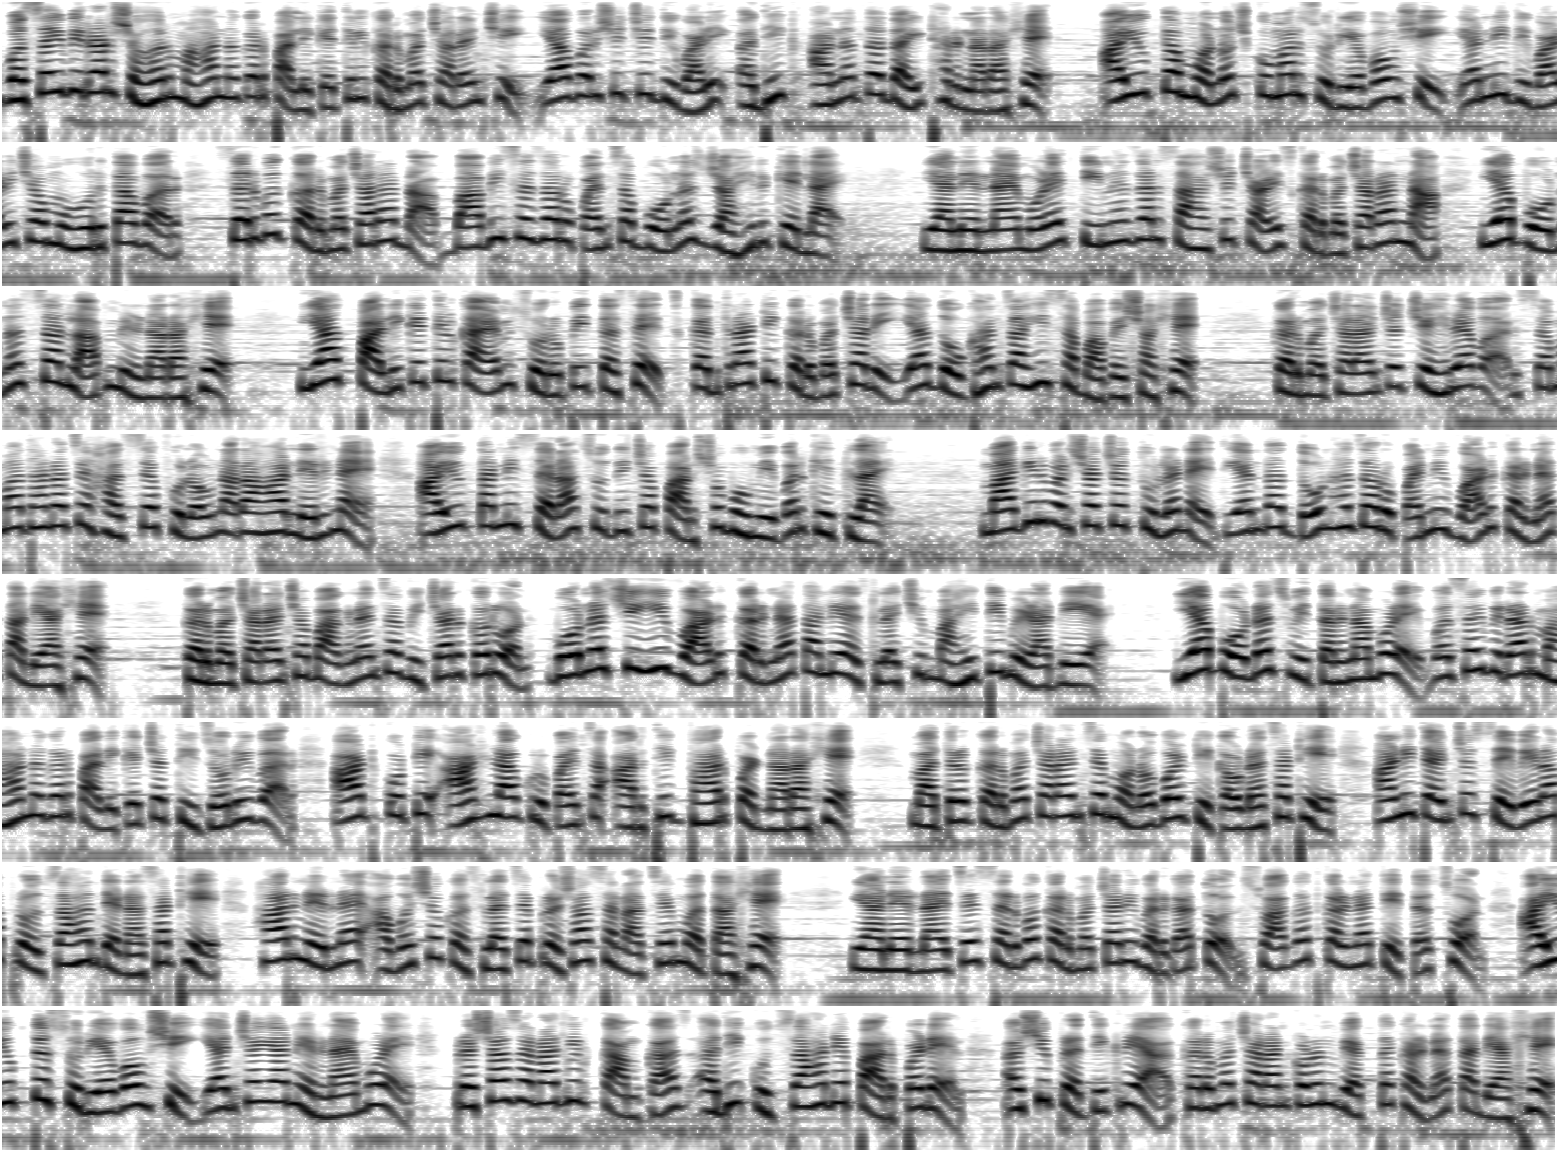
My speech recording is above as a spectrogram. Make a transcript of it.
वसई विरार शहर महानगरपालिकेतील कर्मचाऱ्यांची यावर्षीची दिवाळी अधिक आनंददायी ठरणार आहे. आयुक्त मनोज कुमार सूर्यवंशी यांनी दिवाळीच्या मुहूर्तावर सर्व कर्मचाऱ्यांना बावीस हजार रुपयांचा बोनस जाहीर केलाय. या निर्णयामुळे तीन हजार सहाशे चाळीस कर्मचाऱ्यांना या बोनसचा लाभ मिळणार आहे. यात पालिकेतील कायमस्वरूपी तसेच कंत्राटी कर्मचारी या दोघांचाही समावेश आहे. कर्मचाऱ्यांच्या चेहऱ्यावर समाधानाचे हास्य फुलवणारा हा निर्णय आयुक्तांनी सणासुदीच्या पार्श्वभूमीवर घेतलाय. मागील वर्षाच्या तुलनेत यंदा दोन हजार रुपयांनी वाढ करण्यात आली आहे. कर्मचाऱ्यांच्या मागण्यांचा विचार करून बोनसची ही वाढ करण्यात आली असल्याची माहिती मिळाली आहे या बोनस वितरणामुळे वसई विरार महानगरपालिकेच्या तिजोरीवर आठ कोटी आठ लाख रुपयांचा आर्थिक भार पडणार आहे. मात्र कर्मचाऱ्यांचे मनोबल टिकवण्यासाठी आणि त्यांच्या सेवेला प्रोत्साहन देण्यासाठी हा निर्णय आवश्यक असल्याचे प्रशासनाचे मत आहे. या निर्णयाचे सर्व कर्मचारी वर्गातून स्वागत करण्यात येत असून आयुक्त सूर्यवंशी यांच्या या निर्णयामुळे प्रशासनातील कामकाज अधिक उत्साहाने पार पडेल अशी प्रतिक्रिया कर्मचाऱ्यांकडून व्यक्त करण्यात आली आहे.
